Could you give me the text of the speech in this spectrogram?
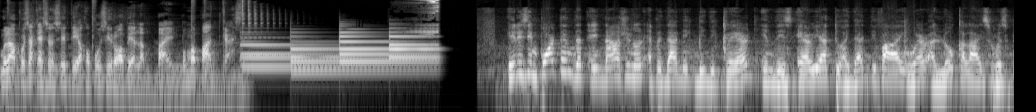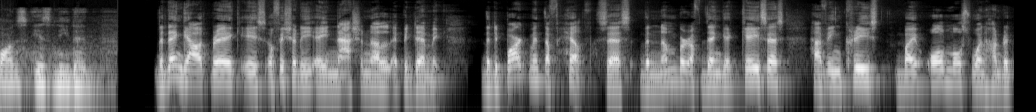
Mula po sa Quezon City, ako po si Robbie Alampay, Puma-podcast. It is important that a national epidemic be declared in this area to identify where a localized response is needed. The dengue outbreak is officially a national epidemic. The Department of Health says the number of dengue cases have increased by almost 100%.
